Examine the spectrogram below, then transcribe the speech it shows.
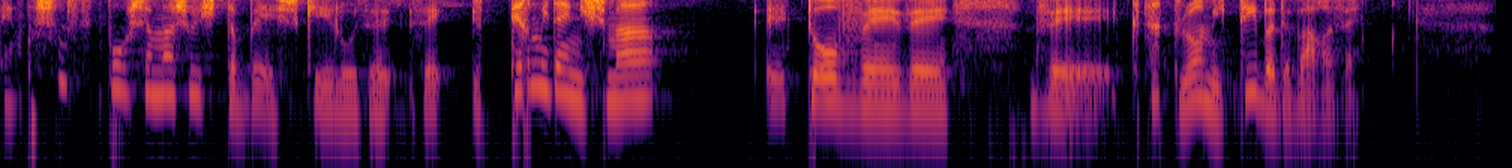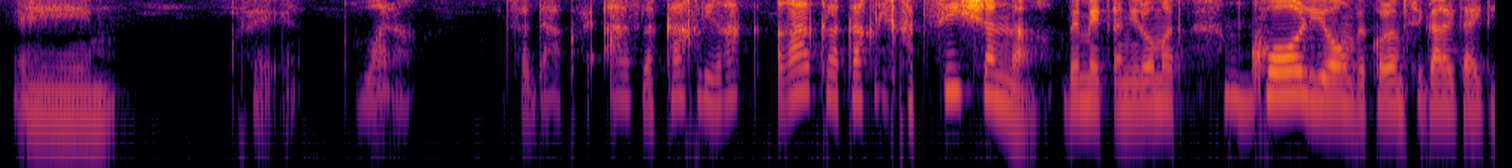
אין פה שום סיפור שמשהו השתבש, כאילו, זה, זה יותר מדי נשמע אה, טוב ו, ו, וקצת לא אמיתי בדבר הזה. אה, ווואלה, צדק. ואז לקח לי, רק, רק לקח לי חצי שנה, באמת, אני לא אומרת, mm-hmm. כל יום וכל יום סיגל הייתה איתי,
